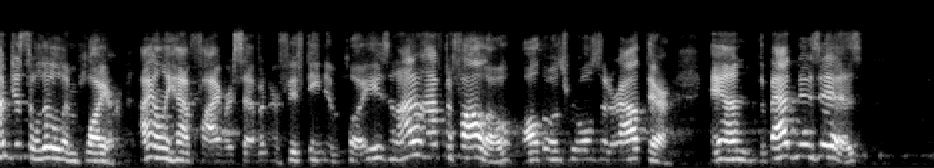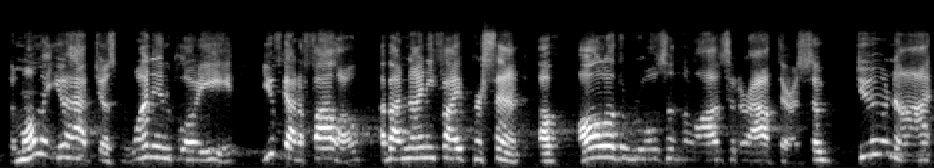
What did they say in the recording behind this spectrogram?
I'm just a little employer. I only have five or seven or 15 employees, and I don't have to follow all those rules that are out there. And the bad news is, the moment you have just one employee, you've got to follow about 95% of all of the rules and the laws that are out there. So do not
